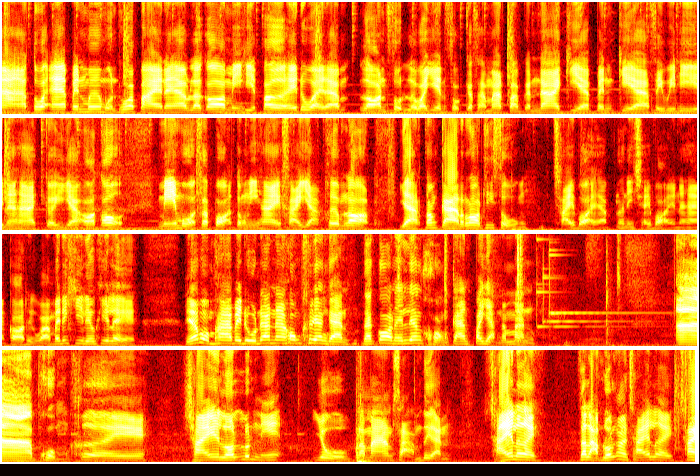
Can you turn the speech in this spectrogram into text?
อ่าตัวแอร์เป็นมือหมุนทั่วไปนะครับ แล้วก็มีฮีตเตอร์ให้ด้วยนะครับ ร้อนสุดหรือว่าเย็นสุดก็สามารถปรับกันได้ เกียร์เป็นเกียร์ CVT นะฮะ เกียร์ออโต้ มีโหมดสปอร์ตตรงนี้ให้ ใครอยากเพิ่มรอบ อยากต้องการรอบที่สูง ใช้บ่อยครับอันนี้ใช้บ่อยนะฮะ ก็ถือว่าไม่ได้ขี้เลี้ยวขี้เหร่ เดี๋ยวผมพาไปดูด้านหน้าห้องเครื่องกัน แล้วก็ในเรื่องของการประหยัดน้ำมัน อ่าผมเคยใช้รถรุ่นนี้อยู่ประมาณ 3 เดือน ใช้เลยสลับรถกันใช้เลย ใช้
